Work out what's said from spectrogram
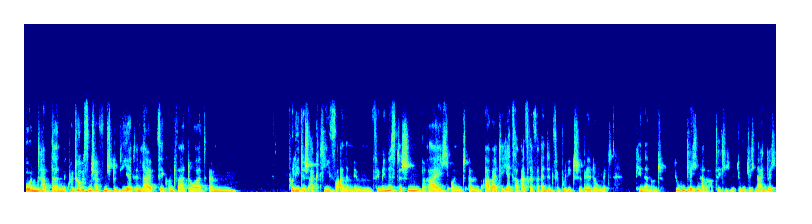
und habe dann Kulturwissenschaften studiert in Leipzig und war dort ähm, politisch aktiv, vor allem im feministischen Bereich und ähm, arbeite jetzt auch als Referentin für politische Bildung mit Kindern und Jugendlichen, also hauptsächlich mit Jugendlichen eigentlich.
